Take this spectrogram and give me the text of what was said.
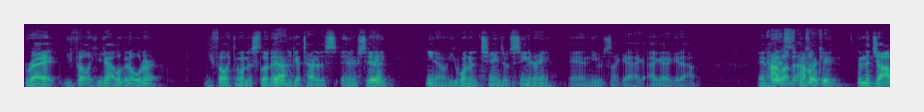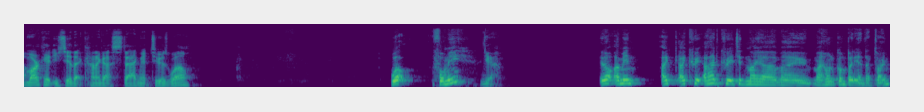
Right. You felt like you got a little bit older. You felt like you wanted to slow down. Yeah. You got tired of this inner city. Yeah. You know, you wanted a change of scenery, and you was like, yeah, I, I got to get out. And how Yes, about the, how exactly. about in the job market? You say that kind of got stagnant too as well. Well, for me, Yeah. you know, I mean, I I, cre- I had created my uh, my my own company at that time.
